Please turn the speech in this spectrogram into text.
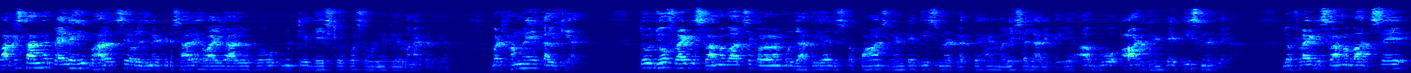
पाकिस्तान ने पहले ही भारत से ओरिजिनेटेड सारे हवाई जहाजों को उनके देश के ऊपर छोड़ने के लिए मना कर दिया। बट हमने ये कल किया है। तो जो फ़्लाइट इस्लामाबाद से कोलालमपुर जाती है, जिसको पाँच घंटे तीस मिनट लगते हैं मलेशिया जाने के लिए, अब वो आठ घंटे तीस मिनट लेगा। जो फ़्लाइट इस्लामाबाद से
